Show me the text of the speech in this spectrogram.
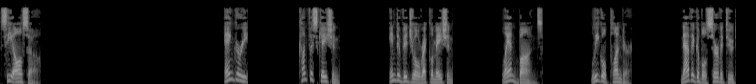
See also Angary Confiscation Individual reclamation Land bonds Legal plunder Navigable servitude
